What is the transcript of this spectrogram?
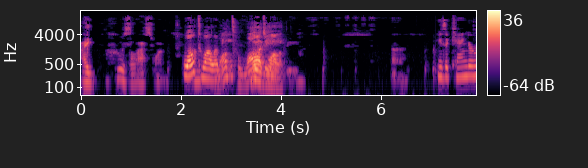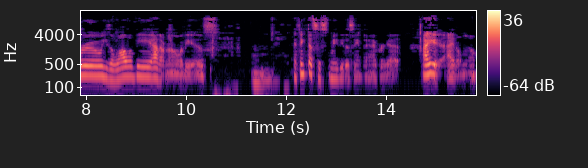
I, who's the last one? Walt Um, Wallaby. Walt Walt Wallaby. Wallaby. He's a kangaroo. He's a wallaby. I don't know what he is. Mhm. I think that's the, maybe the same thing. I forget. I I don't know.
